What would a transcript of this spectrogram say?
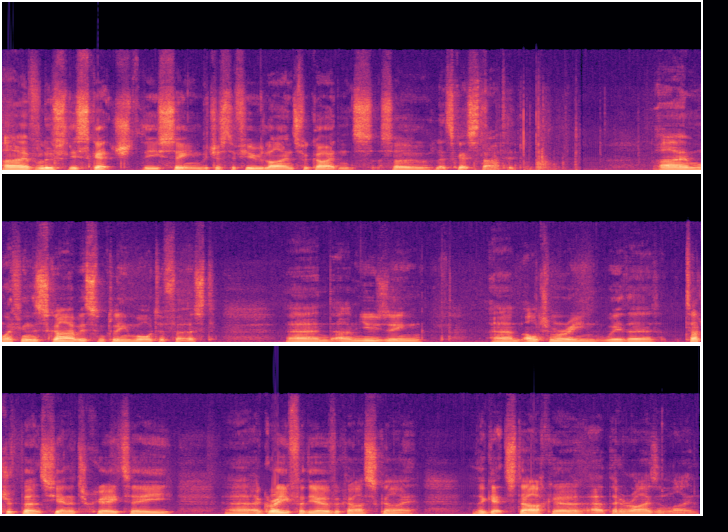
I've loosely sketched the scene with just a few lines for guidance, so let's get started. I'm wetting the sky with some clean water first, and I'm using um, ultramarine with a touch of burnt sienna to create a, uh, a grey for the overcast sky that gets darker at the horizon line.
